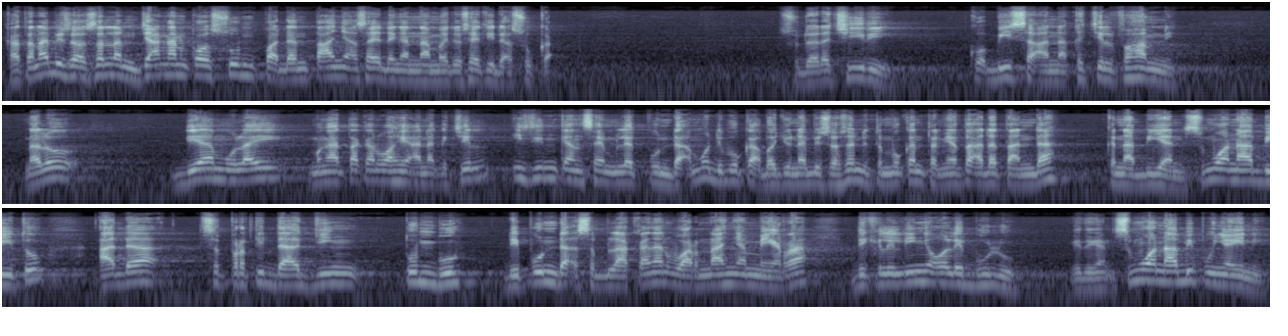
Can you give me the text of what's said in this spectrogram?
Kata Nabi SAW, jangan kau sumpah dan tanya saya dengan nama itu, saya tidak suka. Sudah ada ciri, kok bisa anak kecil faham nih. Lalu dia mulai mengatakan wahai anak kecil izinkan saya melihat pundakmu. Dibuka baju Nabi SAW ditemukan ternyata ada tanda kenabian. Semua nabi itu ada seperti daging tumbuh di pundak sebelah kanan warnanya merah dikelilingi oleh bulu gitu kan. Semua nabi punya ini.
